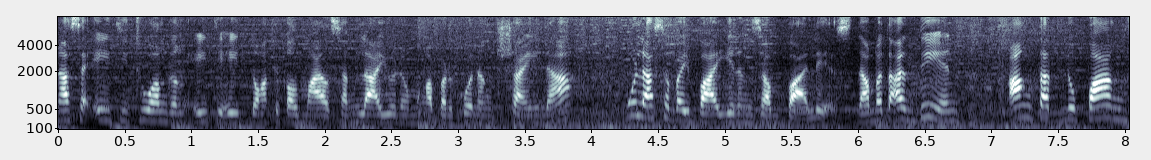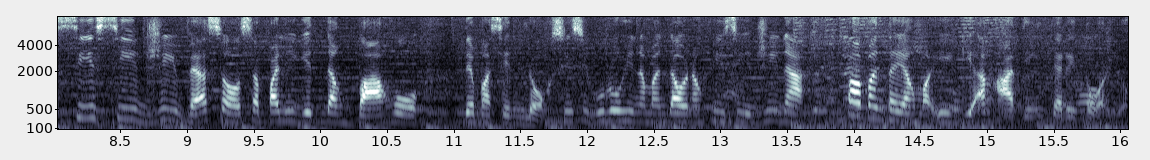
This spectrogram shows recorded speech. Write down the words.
nasa 82 hanggang 88 nautical miles ang layo ng mga barko ng China mula sa baybayin ng Zambales. Namataan din ang tatlo pang CCG vessel sa paligid ng Baho de Masinloc. Sisiguruhin naman daw ng PCG na pabantayang maigi ang ating teritoryo.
